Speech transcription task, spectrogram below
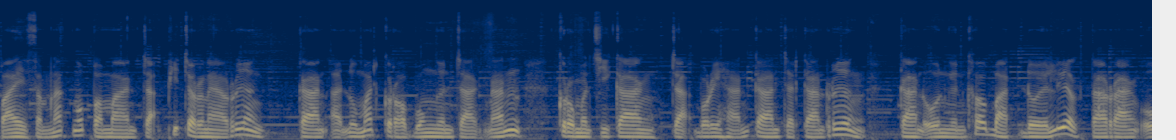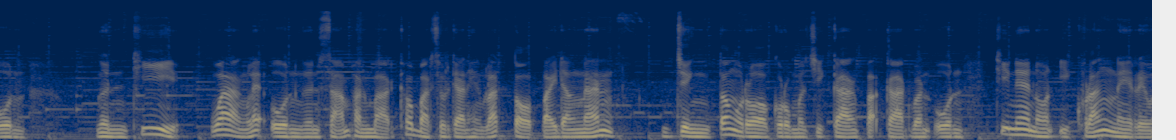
ไปสำนักงบประมาณจะพิจารณาเรื่องการอนุมัติกรอบวงเงินจากนั้น กรมบัญชีกลางจะบริหารการจัดการเรื่อง การโอนเงินเข้าบัตร โดยเลือกตารางโอน เงินที่ว่างและโอนเงิน 3,000 บาท เข้าบัตรสวัสดิการแห่งรัฐต่อไปดังนั้น จึงต้องรอกรมบัญชีกลางประกาศวันโอนที่แน่นอนอีกครั้งในเร็ว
